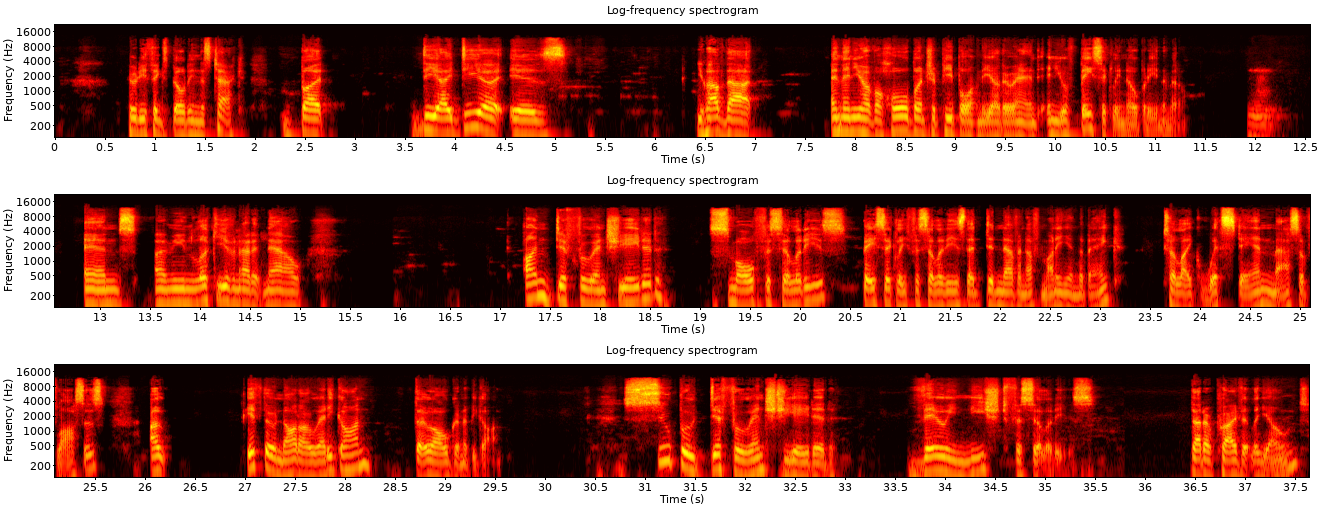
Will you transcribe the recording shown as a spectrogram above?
Who do you think's building this tech? But the idea is you have that and then you have a whole bunch of people on the other end and you have basically nobody in the middle Mhm. and I mean, look even at it now. Undifferentiated small facilities, basically facilities that didn't have enough money in the bank to like withstand massive losses, uh, if they're not already gone, they're all going to be gone. Super differentiated, very niched facilities that are privately owned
